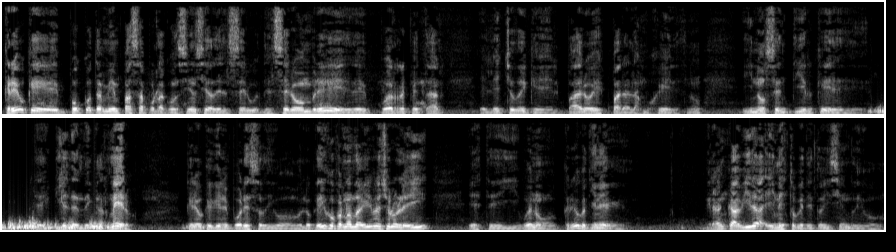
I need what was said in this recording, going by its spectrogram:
Creo que poco también pasa por la conciencia del ser, del ser hombre, de poder respetar el hecho de que el paro es para las mujeres, ¿no? y no sentir que te tilden de carnero. Creo que viene por eso, digo, lo que dijo Fernanda Aguirre yo lo leí este y bueno, creo que tiene gran cabida en esto que te estoy diciendo, digo,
